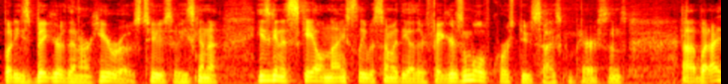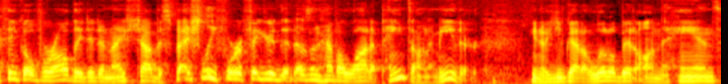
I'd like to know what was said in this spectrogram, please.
but he's bigger than our heroes too. So he's gonna he's gonna scale nicely with some of the other figures, and we'll of course do size comparisons. Uh, but I think overall they did a nice job, especially for a figure that doesn't have a lot of paint on him either. You know, you've got a little bit on the hands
